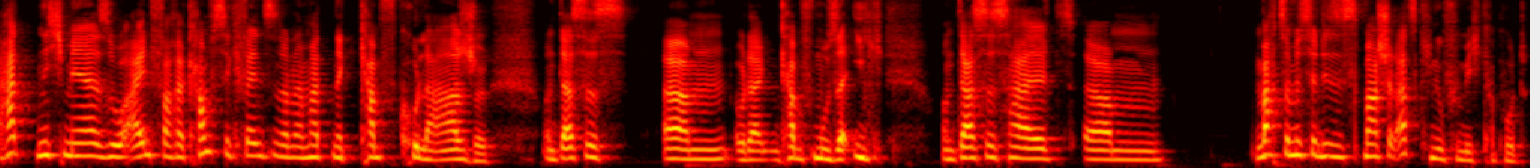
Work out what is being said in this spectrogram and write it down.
hat nicht mehr so einfache Kampfsequenzen, sondern man hat eine Kampfcollage. Und das ist, ähm, oder ein Kampfmosaik. Und das ist halt, ähm, macht so ein bisschen dieses Martial Arts Kino für mich kaputt.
